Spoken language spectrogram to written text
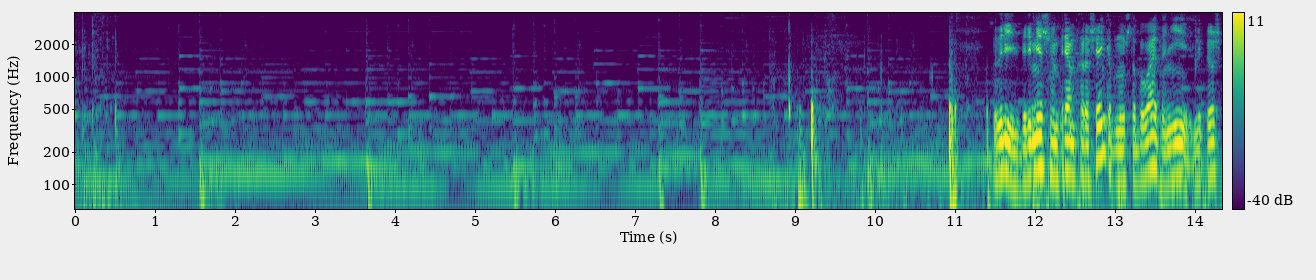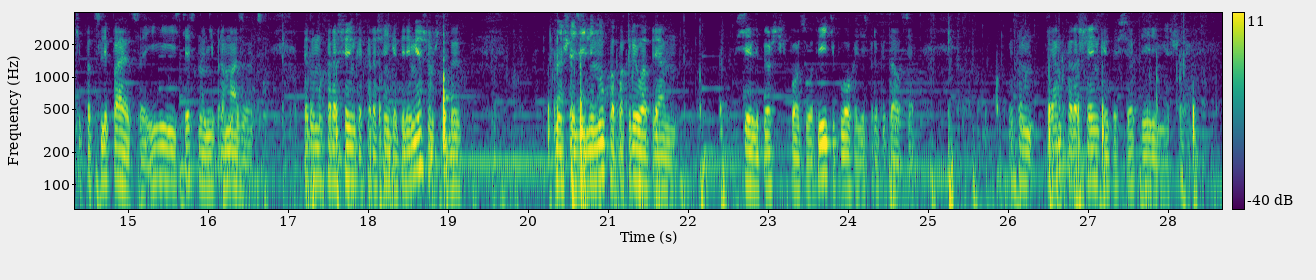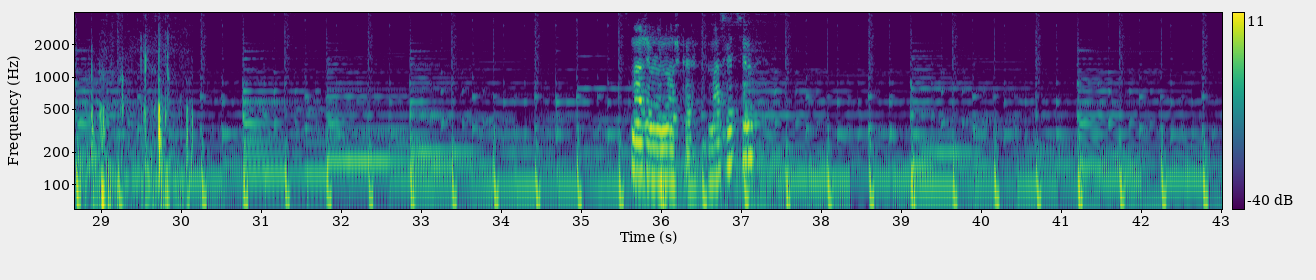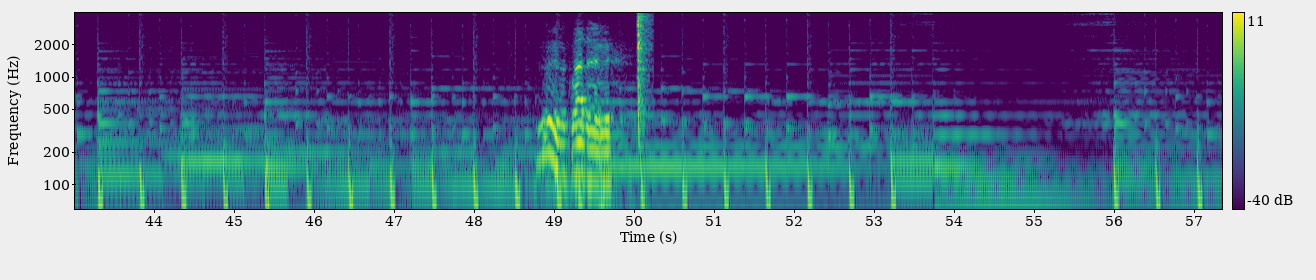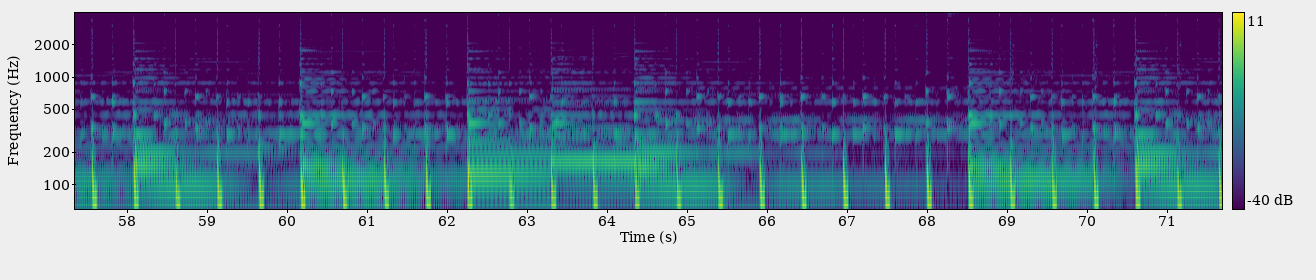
Смотрите, перемешиваем прям хорошенько, потому что бывает они лепешки подслипаются и, естественно, не промазываются. Поэтому хорошенько-хорошенько перемешиваем, чтобы наша зеленуха покрыла прям все лепешечки полностью. Вот видите, плохо здесь пропитался. Поэтому прям хорошенько это все перемешиваем. Смажем немножко маслицем.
